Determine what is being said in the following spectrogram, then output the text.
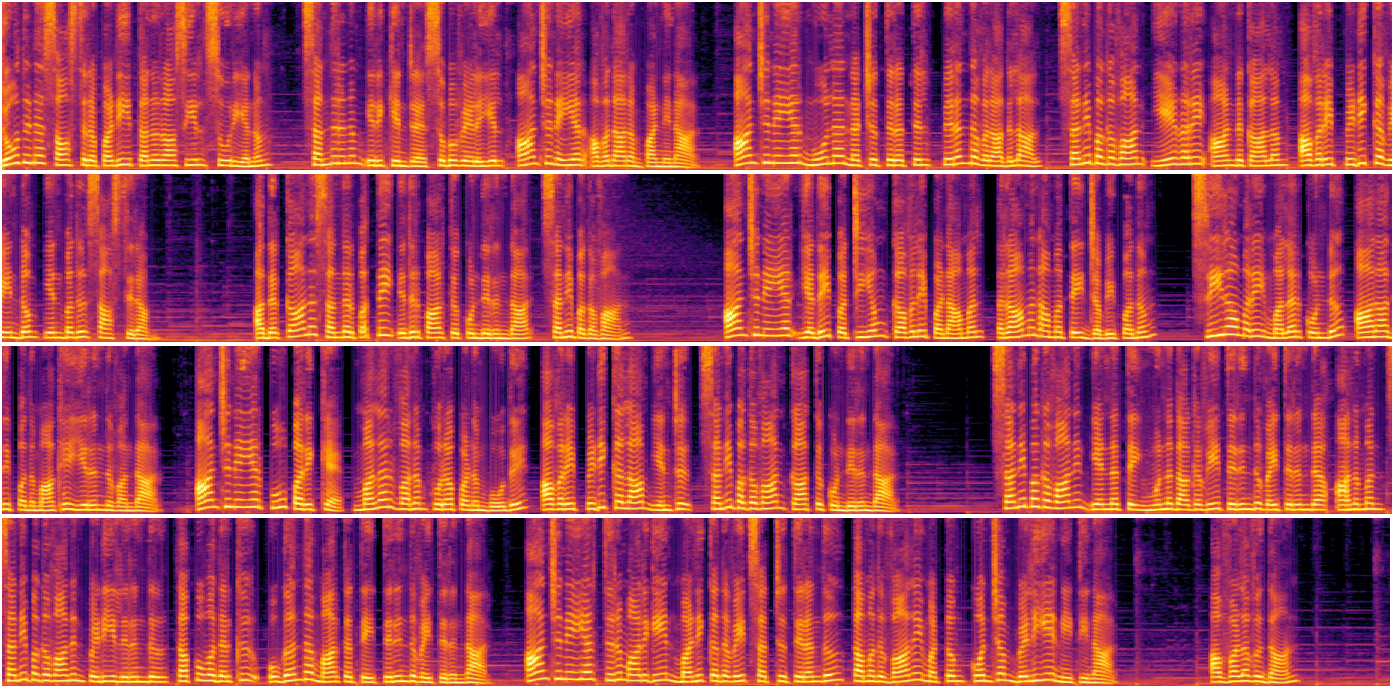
ஜோதிட சாஸ்திரப்படி தனுராசியில் சூரியனும் சந்திரனும் இருக்கின்ற சுபவேளையில் ஆஞ்சநேயர் அவதாரம் பண்ணினார். ஆஞ்சநேயர் மூல நட்சத்திரத்தில் பிறந்தவராதலால் சனி பகவான் ஏழரை ஆண்டு காலம் அவரை பிடிக்க வேண்டும் என்பது சாஸ்திரம். அதற்கான சந்தர்ப்பத்தை எதிர்பார்த்து கொண்டிருந்தார் சனி பகவான். ஆஞ்சநேயர் எதை பற்றியும் கவலைப்படாமல் ராமநாமத்தை ஜபிப்பதும் ஸ்ரீராமரை மலர் கொண்டு ஆராதிப்பதுமாக இருந்து வந்தார். ஆஞ்சநேயர் பூ பறிக்க மலர் வனம் புறப்படும் போது அவரை பிடிக்கலாம் என்று சனி பகவான் காத்து கொண்டிருந்தார். சனி பகவானின் எண்ணத்தை முன்னதாகவே தெரிந்து வைத்திருந்த அனுமன் சனி பகவானின் பிடியிலிருந்து தப்புவதற்கு உகந்த மார்க்கத்தை தெரிந்து வைத்திருந்தார். ஆஞ்சநேயர் திருமாளிகையின் மணிக்கதவை சற்று திறந்து தமது வாளை மட்டும் கொஞ்சம் வெளியே நீட்டினார். அவ்வளவுதான்.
